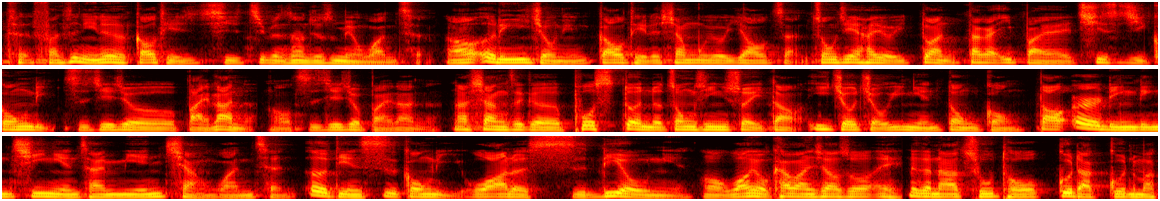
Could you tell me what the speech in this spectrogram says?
反正你那个高铁其实基本上就是没有完成。然后二零一九年高铁的项目又腰斩，中间还有一段大概一百七十几公里，直接就摆烂了哦，直接就摆烂了。那像这个波士顿的中心隧道，一九九一年动工，到二零零七年才勉强完成，二点四公里挖了十六年哦。网友开玩笑说：“哎，那个拿锄头 good 啊 good 吗？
